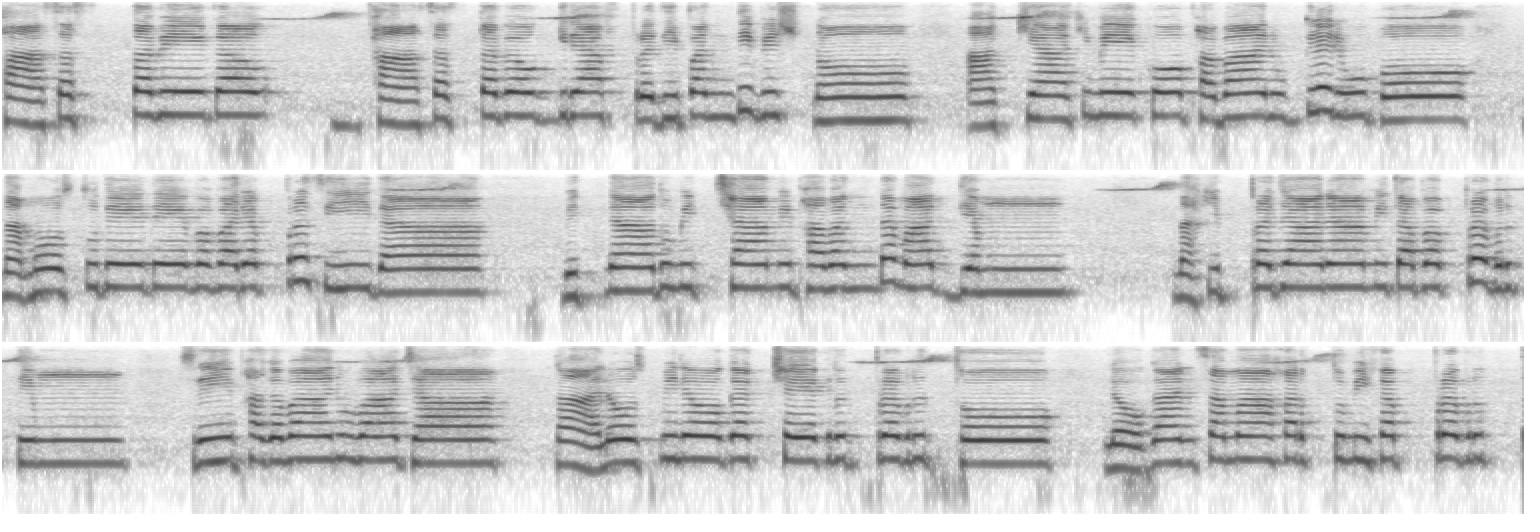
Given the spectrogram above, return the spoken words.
ഭാസസ്തവേഗ ഭാസസ്തവോഗ്രാഃ പ്രതിപന്തി വിഷ്ണോ. ആഖ്യാഹിമേകോ ഭവാനുഗ്രരൂപോ നമോസ്തു തേ ദേവവരപ്രസീത വിജ്ഞാതുമിച്ഛാമി ഭവന്തമാദ്യം നഹി പ്രജാനാമി തപ പ്രവൃത്തിം. ശ്രീഭഗവാനുവാച. കാലോസ്മി ലോകക്ഷയകൃത് പ്രവൃദ്ധോ ലോകാൻ സമാഹർത്തുമിഹ പ്രവൃത്ത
